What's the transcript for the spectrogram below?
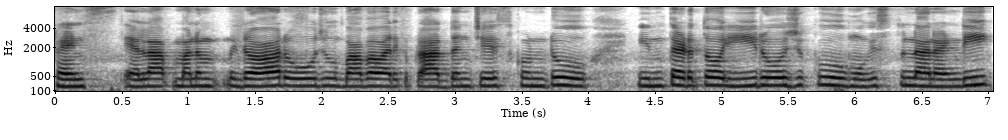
ఫ్రెండ్స్ ఎలా మనం ఆ రోజు బాబావారికి ప్రార్థన చేసుకుంటూ ఇంతటితో ఈ రోజుకు ముగిస్తున్నానండి.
